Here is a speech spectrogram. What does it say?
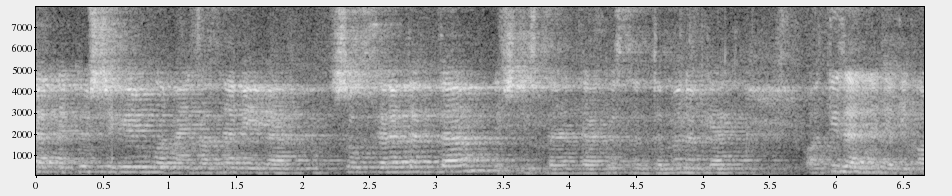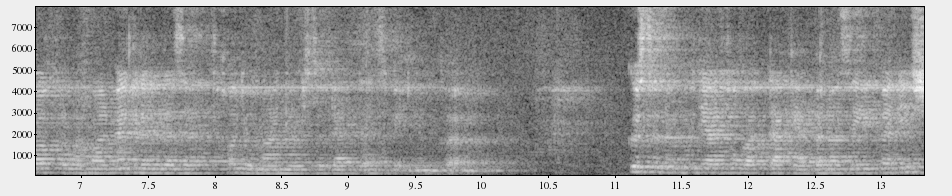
Szelepetnek községi önkormányzat nevében sok szeretettel és tisztelettel köszöntöm Önöket a 14. alkalommal megrendezett hagyományőrző rendezvényünkön. Köszönöm, hogy elfogadták ebben az évben is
